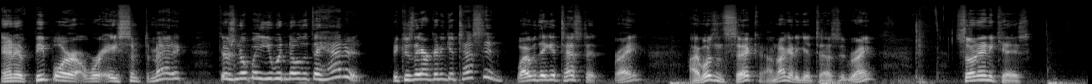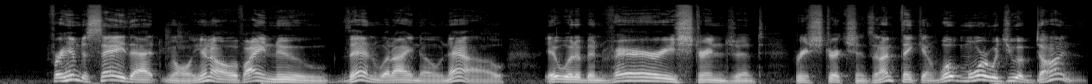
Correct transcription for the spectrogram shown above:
and if people are were asymptomatic, there's no way you would know that they had it because they aren't going to get tested. Why would they get tested, right? I wasn't sick. I'm not going to get tested, right? So in any case, for him to say that, well, you know, if I knew then what I know now, it would have been very stringent restrictions. And I'm thinking, what more would you have done?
